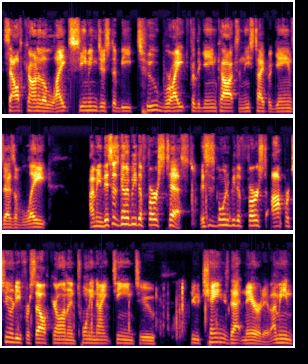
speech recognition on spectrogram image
South Carolina, the lights seeming just to be too bright for the Gamecocks in these type of games as of late. I mean, this is going to be the first test. This is going to be the first opportunity for South Carolina in 2019 to to change that narrative. I mean,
